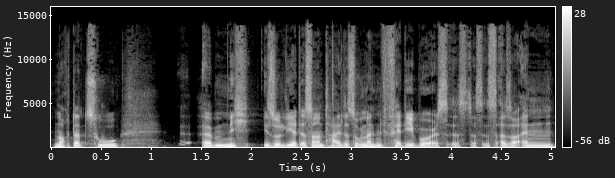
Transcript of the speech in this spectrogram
noch dazu ähm, nicht isoliert ist, sondern Teil des sogenannten Fediverse ist. Das ist also ein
